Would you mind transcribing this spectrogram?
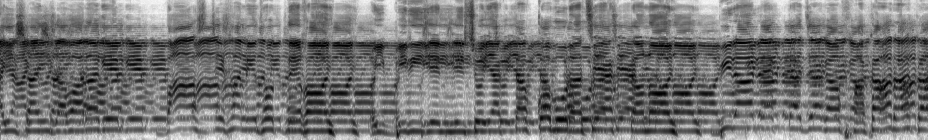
আয়েশাই যাওয়ার আগে বাস যেখানে ধরতে হয়, ওই ব্রিজের নিচে একটা কবর আছে, একটা নয়। বিরাট একটা জায়গা ফাঁকা রাখা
